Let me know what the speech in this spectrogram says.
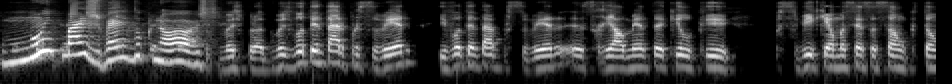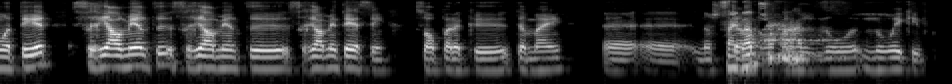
Muito mais velho do que nós. Mas pronto, mas vou tentar perceber e vou tentar perceber eh, se realmente aquilo que percebi que é uma sensação que estão a ter, se realmente, se realmente, se realmente é assim. Só para que também uh, não estejamos no, no equívoco.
